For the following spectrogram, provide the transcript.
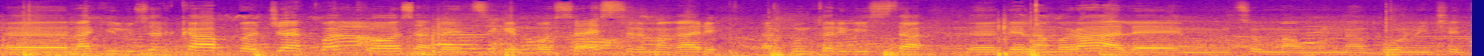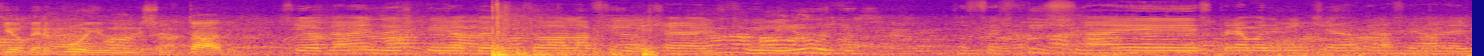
eh, Lucky Loser Cup, già qualcosa, pensi che possa essere magari dal punto di vista eh, della morale, insomma un buon incentivo per voi, un risultato? Sì, ovviamente perché abbiamo vinto alla fine, cioè i primi minuti, soffertissima e speriamo di vincere anche la finale.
